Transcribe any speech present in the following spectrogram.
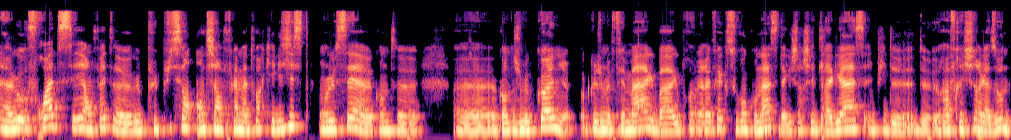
Euh, l'eau froide, c'est en fait euh, le plus puissant anti-inflammatoire qui existe. On le sait euh, quand quand je me cogne, que je me fais mal, bah le premier réflexe souvent qu'on a, c'est d'aller chercher de la glace et puis de, de rafraîchir la zone.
